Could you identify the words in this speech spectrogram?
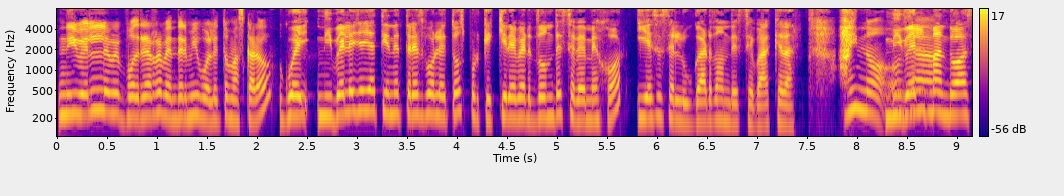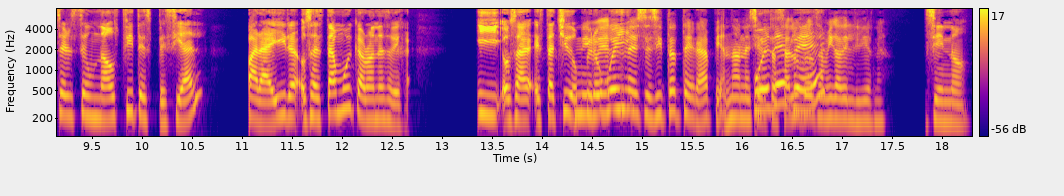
¿Nivel le podría revender mi boleto más caro? güey, nivel ella ya tiene tres boletos porque quiere ver dónde se ve mejor y ese es el lugar donde se va a quedar. Ay, no. o Nivel sea, mandó a hacerse un outfit especial para ir, a- o sea, está muy cabrón esa vieja. Y, o sea, está chido, Nivel pero güey, necesita terapia. No. ¿puede Saludos, ver? amiga de Liliana. sí, no.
